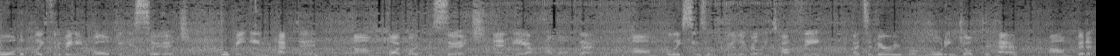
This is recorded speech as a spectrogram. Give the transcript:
all the police that have been involved in this search will be impacted um, by both the search and the outcome of that. Um, policing is a really, really tough thing. It's a very rewarding job to have, um, but at,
